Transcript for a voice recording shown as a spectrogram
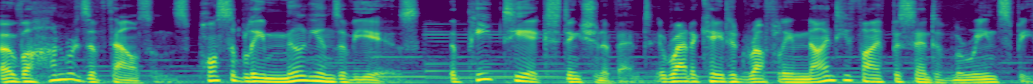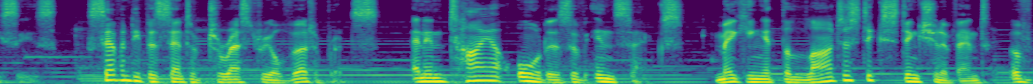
Over hundreds of thousands, possibly millions of years, the PT extinction event eradicated roughly 95% of marine species 70% of terrestrial vertebrates, and entire orders of insects, making it the largest extinction event of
